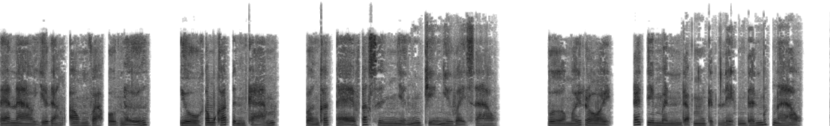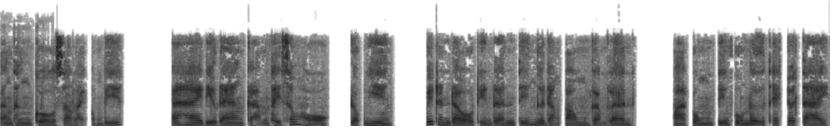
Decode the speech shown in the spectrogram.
lẽ nào giữa đàn ông và phụ nữ, dù không có tình cảm, vẫn có thể phát sinh những chuyện như vậy sao? Vừa mới rồi, trái tim mình đập kịch liệt đến mức nào, bản thân cô sao lại không biết. Cả hai đều đang cảm thấy xấu hổ, đột nhiên, phía trên đầu truyền đến tiếng người đàn ông gầm lên, hòa cùng tiếng phụ nữ thét chói tai,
